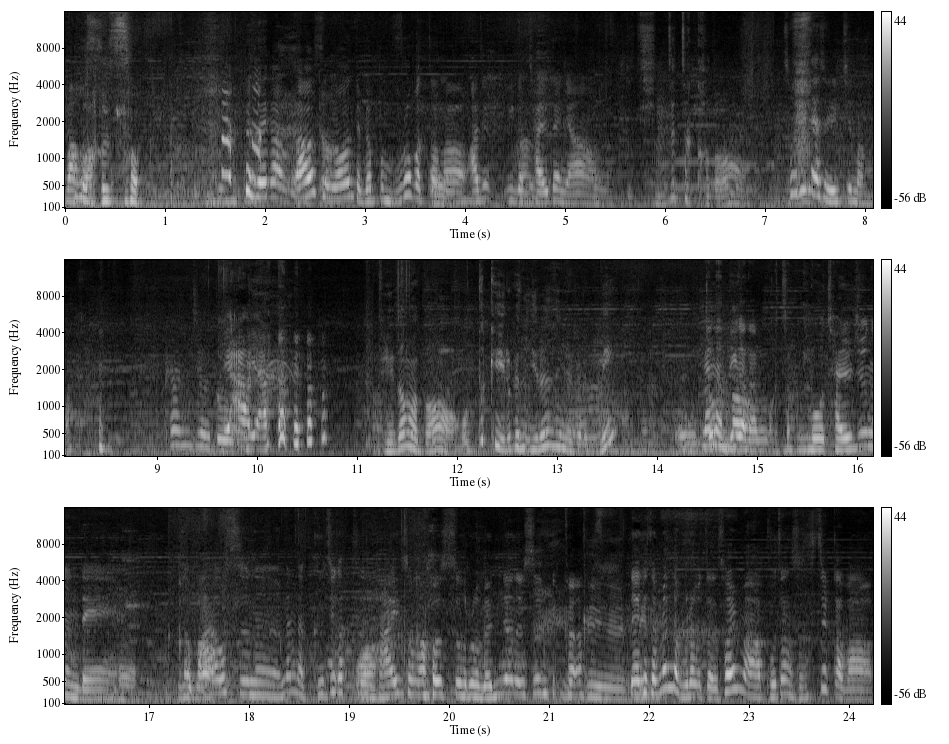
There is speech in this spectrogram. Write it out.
마우스. 그래서 내가 마우스 너한테 몇 번 물어봤잖아. 어. 아직 이거 아. 잘 되냐. 어, 너 진짜 착하다. 소리 내서 읽지만 마. 편지에도 야, 야. 대단하다. 어떻게 이렇게 이런 생각을 했니? 어, 맨날. 네가 나 뭐 잘 주는데 어. 너 마우스는 맨날 그지 같은 와. 다이소 마우스로 몇 년을 쓰니까 그 내가 그래서 맨날 물어봤잖아 설마 고장나서 샀을까봐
